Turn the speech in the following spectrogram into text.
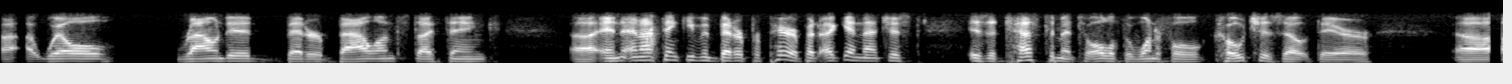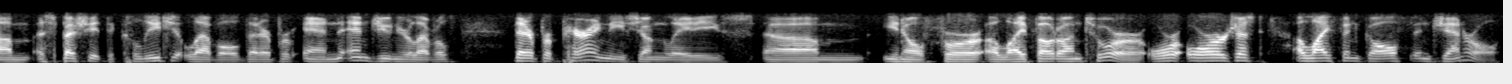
uh, well rounded, better balanced, I think, uh, and and I think even better prepared. But again, that just is a testament to all of the wonderful coaches out there, um, especially at the collegiate level that are and and junior levels that are preparing these young ladies, um, you know, for a life out on tour or or just a life in golf in general.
